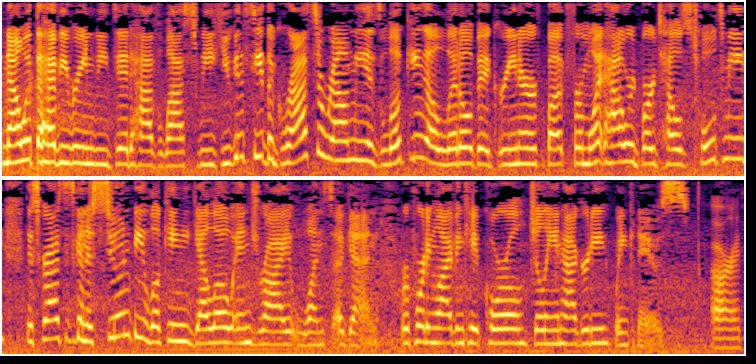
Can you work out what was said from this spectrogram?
Now with the heavy rain we did have last week, you can see the grass around me is looking a little bit greener, but from what Howard Bartels told me, this grass is going to soon be looking yellow and dry once again. Reporting live in Cape Coral, Jillian Haggerty, Wink News. All right.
